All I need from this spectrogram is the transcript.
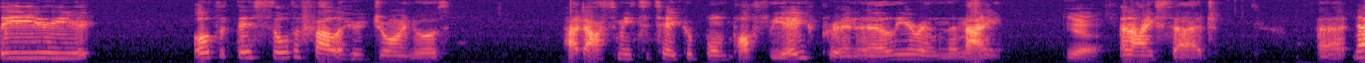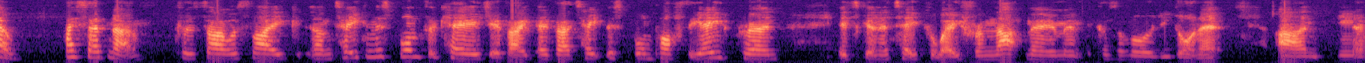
the other this other fella who joined us had asked me to take a bump off the apron earlier in the night, Yeah. and I said uh, no. I said no because I was like, I'm taking this bump for Cage. If I if I take this bump off the apron, it's going to take away from that moment because I've already done it, and you know,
